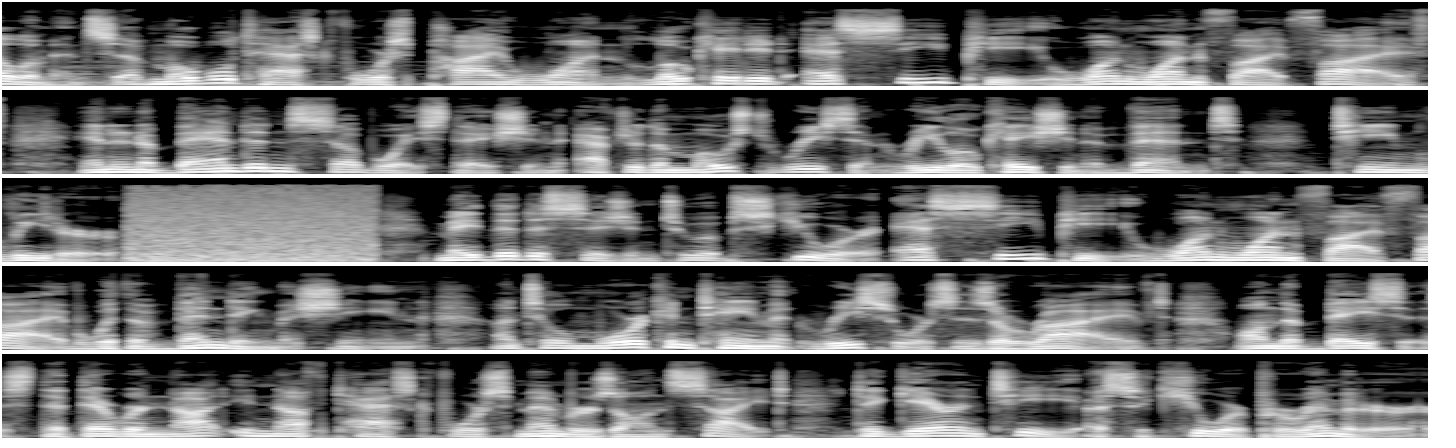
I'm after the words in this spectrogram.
Elements of Mobile Task Force Pi 1 located SCP 1155 in an abandoned subway station after the most recent relocation event. Team Leader made the decision to obscure SCP 1155 with a vending machine until more containment resources arrived on the basis that there were not enough task force members on site to guarantee a secure perimeter,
